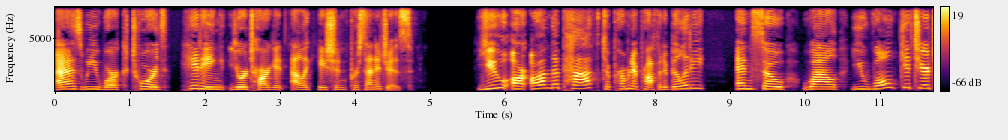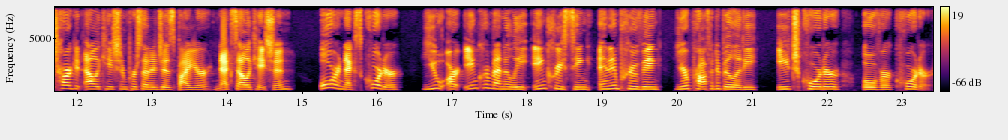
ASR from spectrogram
as we work towards hitting your target allocation percentages. You are on the path to permanent profitability. And so while you won't get to your target allocation percentages by your next allocation or next quarter, you are incrementally increasing and improving your profitability each quarter over quarter.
